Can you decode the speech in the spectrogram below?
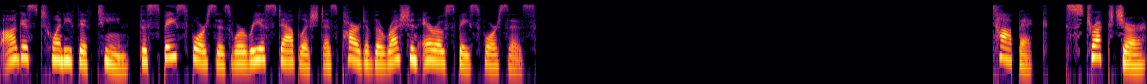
August 2015, the Space Forces were re-established as part of the Russian Aerospace Forces. Topic. Structure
